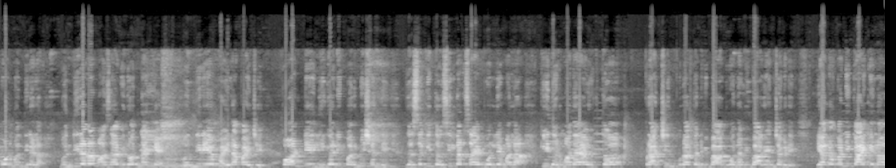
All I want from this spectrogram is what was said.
कोण मंदिराला? मंदिराला माझा विरोध नाही आहे मंदिर हे व्हायला पाहिजे. पण ते लिगली परमिशनने जसं की तहसीलदार साहेब बोलले मला की धर्मादाय आयुक्त प्राचीन पुरातन विभाग वन विभाग यांच्याकडे. या लोकांनी काय केलं?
